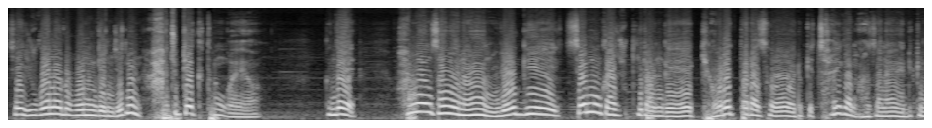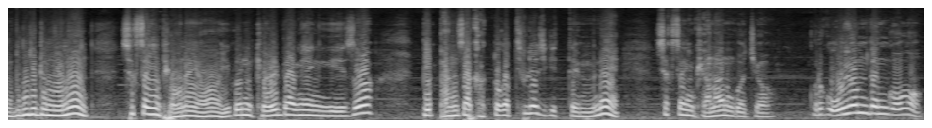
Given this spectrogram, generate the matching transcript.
제 육안으로 보는 견지는 아주 깨끗한 거예요. 근데 화면상에는 여기 세무 가죽이란 게 결에 따라서 이렇게 차이가 나잖아요. 이렇게 문지르면은 색상이 변해요. 이거는 결 방향에 의해서 빛 반사 각도가 틀려지기 때문에 색상이 변하는 거죠. 그리고 오염된 거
